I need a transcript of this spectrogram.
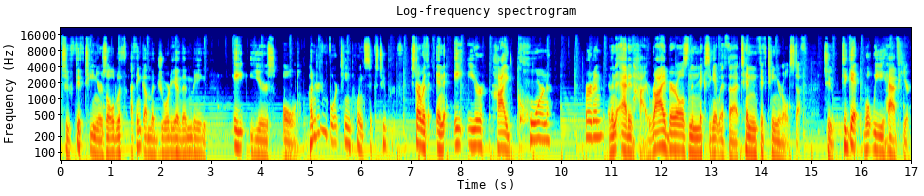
to 15 years old, with I think a majority of them being eight years old. 114.62 proof. Start with an eight year high corn bourbon and then added high rye barrels and then mixing it with uh, 10, 15 year old stuff too to get what we have here.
